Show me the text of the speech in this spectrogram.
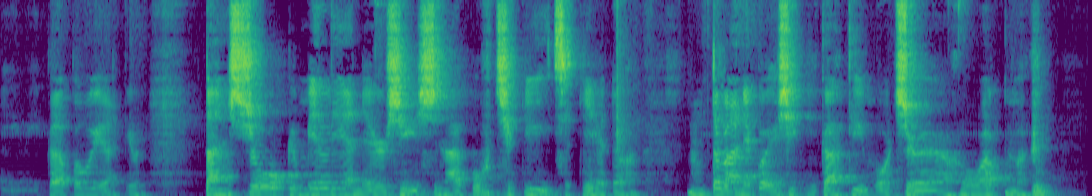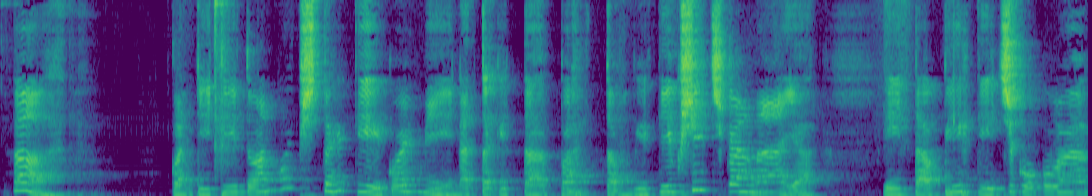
kivika pojan. Tan suuk millionaires siis na puhtsuki itse tiedä. Mm, Tavane koisikin kahki mutta huapmak. Ah, kuantiti toan moi pistaki koi mi natakita pa tambiki kushichikanaya. Ita pihki chikukuma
